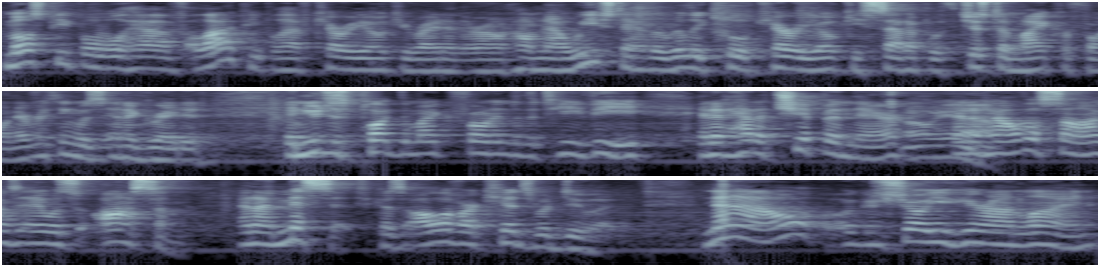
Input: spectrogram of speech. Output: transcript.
Most people will have, a lot of people have karaoke right in their own home. Now, we used to have a really cool karaoke setup with just a microphone. Everything was integrated. And you just plugged the microphone into the TV, and it had a chip in there, Oh, and it had all the songs, and it was awesome. And I miss it because all of our kids would do it. Now, we're going to show you here online.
